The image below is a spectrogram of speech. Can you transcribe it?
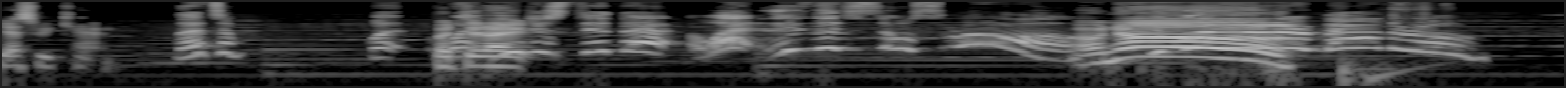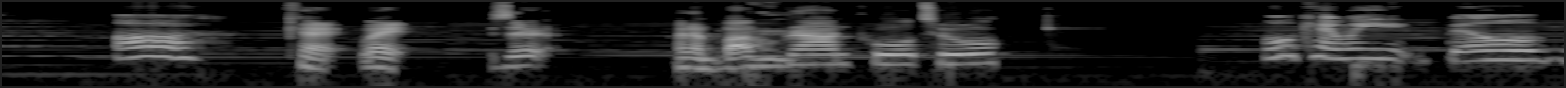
yes, we can. That's a what? But what? did you I- just did that? What? Is this so small? Oh You put it in no! our bathroom. Oh, Okay, wait. Is there an above ground pool tool? well, can we build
